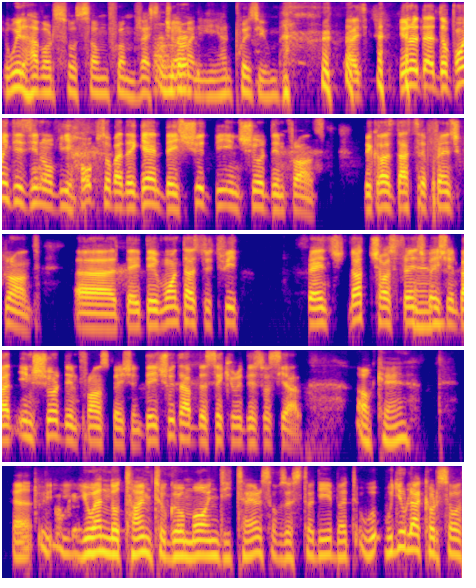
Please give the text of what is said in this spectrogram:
You will have also some from West and Germany, I presume. right. You know, the, the point is, you know, we hope so, but again, they should be insured in France because that's a French grant. Uh, they, they want us to treat French, not just French yeah. patient, but insured in France patient. They should have the Sécurité Sociale. Okay. Uh, okay. You had no time to go more in details of the study, but would you like also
